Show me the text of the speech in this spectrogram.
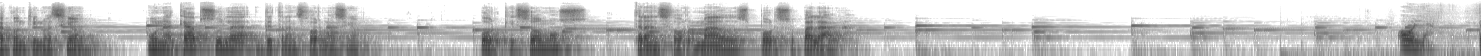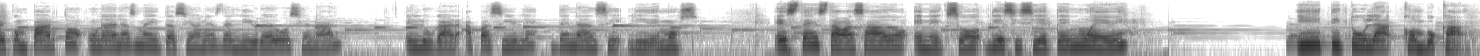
A continuación, una cápsula de transformación, porque somos transformados por su palabra. Hola, te comparto una de las meditaciones del libro devocional El lugar apacible de Nancy Lee Este está basado en Éxodo 17:9 y titula Convocado.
